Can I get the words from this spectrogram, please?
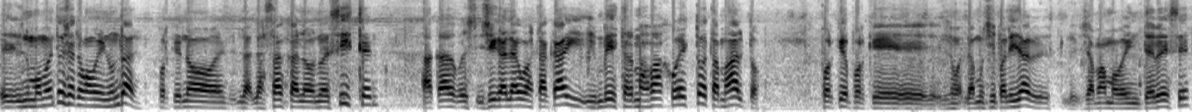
En un momento ya te vamos a inundar, porque no, las zanjas no, existen, acá pues, llega el agua hasta acá y, en vez de estar más bajo esto, está más alto. ¿Por qué? Porque eh, la municipalidad, llamamos 20 veces,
